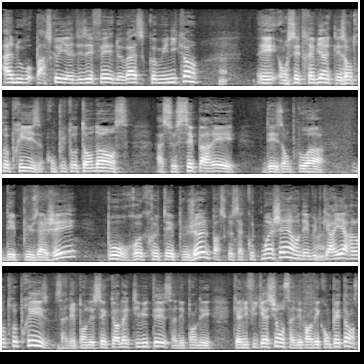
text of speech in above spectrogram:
À nouveau, parce qu'il y a des effets de vase communicants. Et on sait très bien que les entreprises ont plutôt tendance à se séparer des emplois des plus âgés pour recruter plus jeunes parce que ça coûte moins cher en début de carrière à l'entreprise. Ça dépend des secteurs d'activité, ça dépend des qualifications, ça dépend des compétences.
